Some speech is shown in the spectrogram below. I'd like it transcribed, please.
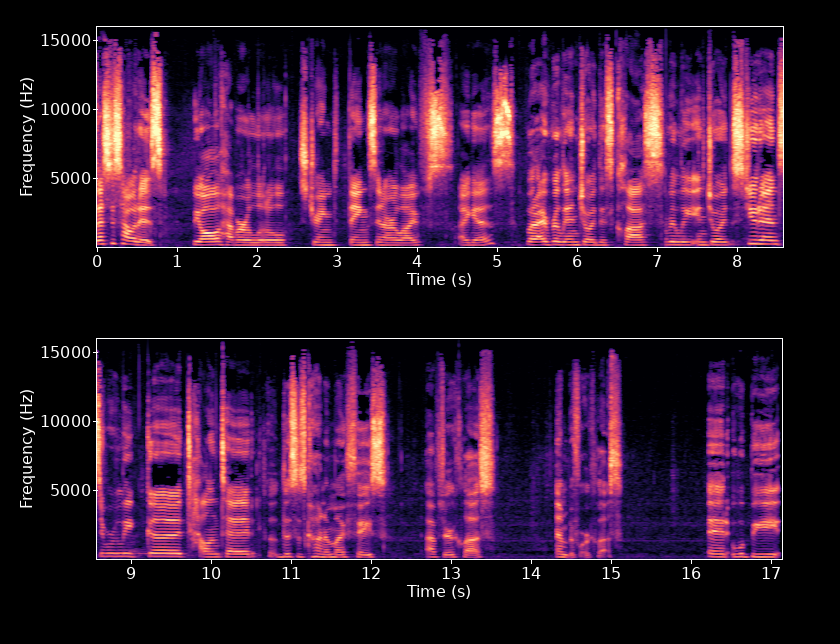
That's just how it is. We all have our little strange things in our lives, I guess. But I really enjoyed this class. I really enjoyed the students. They were really good, talented. So this is kind of my face after class and before class. It would be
